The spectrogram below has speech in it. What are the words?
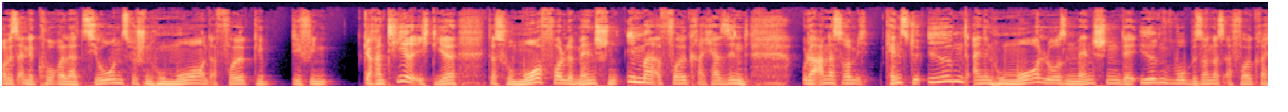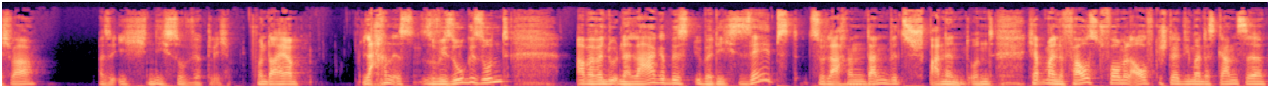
ob es eine Korrelation zwischen Humor und Erfolg gibt, garantiere ich dir, dass humorvolle Menschen immer erfolgreicher sind. Oder andersrum, kennst du irgendeinen humorlosen Menschen, der irgendwo besonders erfolgreich war? Also ich nicht so wirklich. Von daher, Lachen ist sowieso gesund. Aber wenn du in der Lage bist, über dich selbst zu lachen, dann wird's spannend. Und ich habe mal eine Faustformel aufgestellt, wie man das Ganze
